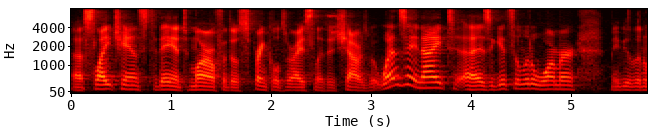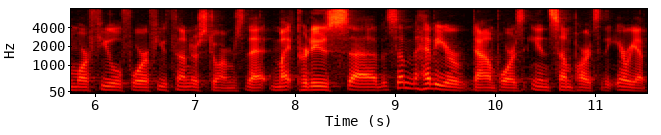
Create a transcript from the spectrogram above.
A slight chance today and tomorrow for those sprinkles or isolated showers. But Wednesday night, uh, as it gets a little warmer, maybe a little more fuel for a few thunderstorms that might produce some heavier downpours in some parts of the area.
